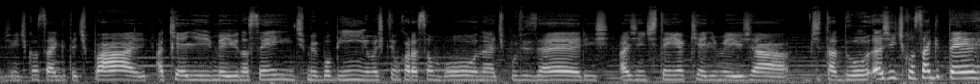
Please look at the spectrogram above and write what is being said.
A gente consegue ter, tipo, ai, aquele meio inocente, meio bobinho, mas que tem um coração bom, né? Tipo Viserys. A gente tem aquele meio já ditador. A gente consegue ter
